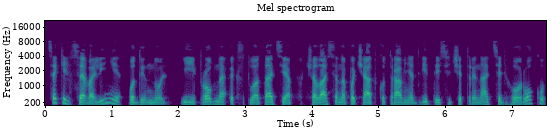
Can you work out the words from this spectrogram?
Це кільцева лінія 1.0. Її пробна експлуатація почалася на початку травня 2013 року.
